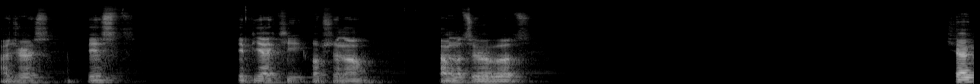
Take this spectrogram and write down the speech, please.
Address. Paste. API key optional. I'm not a robot. Check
